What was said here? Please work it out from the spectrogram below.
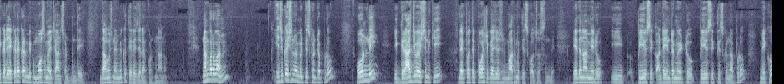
ఇక్కడ ఎక్కడెక్కడ మీకు మోసమయ్యే ఛాన్స్ ఉంటుంది? దాని గురించి నేను మీకు తెలియజేయాలనుకుంటున్నాను. నెంబర్ వన్ ఎడ్యుకేషన్లో మీరు తీసుకునేటప్పుడు ఓన్లీ ఈ గ్రాడ్యుయేషన్కి లేకపోతే పోస్ట్ గ్రాడ్యుయేషన్కి మాత్రమే తీసుకోవాల్సి వస్తుంది. ఏదైనా మీరు ఈ పీయూసీకి అంటే ఇంటర్మీడియట్ టు పీయూసీకి తీసుకున్నప్పుడు మీకు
